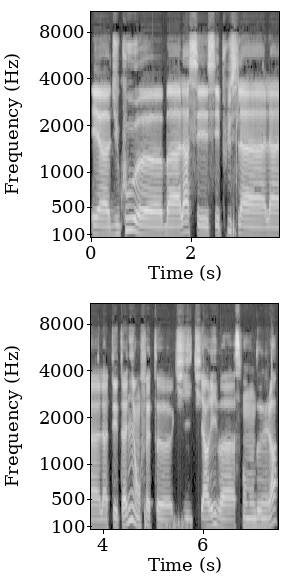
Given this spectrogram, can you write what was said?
Et euh, du coup euh, bah là c'est c'est plus la, la la tétanie en fait euh, qui qui arrive à ce moment donné là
